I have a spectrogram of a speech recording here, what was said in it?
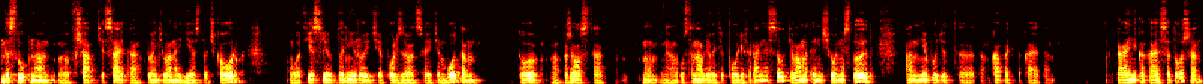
доступна э, в шапке сайта 21ideas.org. Вот, если планируете пользоваться этим ботом, то, э, пожалуйста, ну, э, устанавливайте по реферальной ссылке, вам это ничего не стоит, а мне будет там капать какая-то какая-никакая сатоша,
